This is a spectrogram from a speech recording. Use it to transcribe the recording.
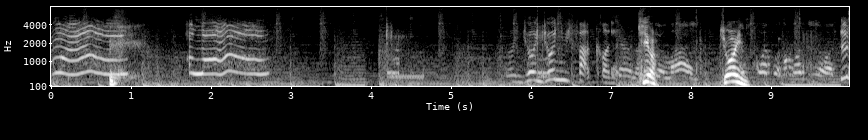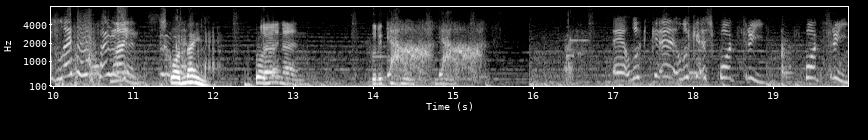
Hello. Hello. Join, join, join, you fat cunt. Kier, join. There's level of Nine. thousands. Squad nine. Join in. Go to Uh, look at it, look at squad three. Squad three.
